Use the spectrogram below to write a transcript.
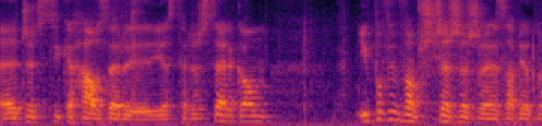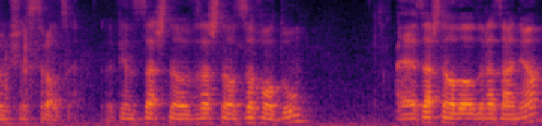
E, Jessica Hauser jest reżyserką. I powiem Wam szczerze, że zawiodłem się srodze. Więc zacznę, zacznę od zawodu. E, zacznę od odradzania.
